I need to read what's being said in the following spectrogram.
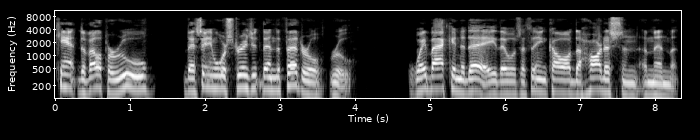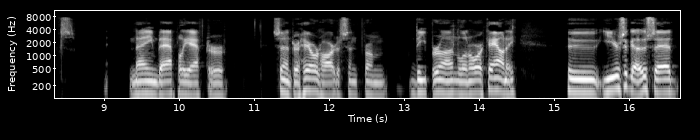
can't develop a rule that's any more stringent than the federal rule. Way back in the day, there was a thing called the Hardison Amendments, named aptly after Senator Harold Hardison from Deep Run, Lenoir County, who years ago said,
